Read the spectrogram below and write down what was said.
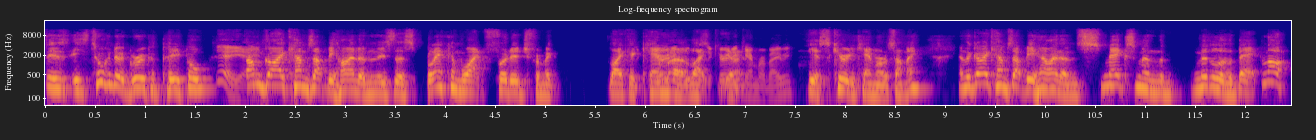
he's talking to a group of people. yeah, yeah. Some guy comes up behind him, and there's this black and white footage from a like a camera, like security you know, camera, maybe. yeah, security camera or something. And the guy comes up behind him, smacks him in the middle of the back. Not,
